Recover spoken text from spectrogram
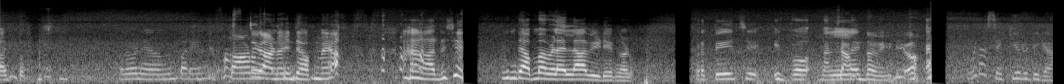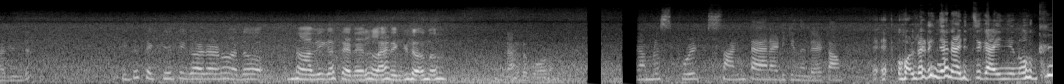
തട്ടും. അതുകൊണ്ട് ഞാനൊന്നും അമ്മയാ. അത് ശരി. എന്റെ അമ്മ ഇവിടെ എല്ലാ വീഡിയോയും കാണും. പ്രത്യേകിച്ച് ഇപ്പോൾ നല്ല വീഡിയോ. ഇവിടെ സെക്യൂരിറ്റി ഗാർഡ് ഉണ്ട്. ഇത് സെക്യൂരിറ്റി ഗാർഡാണോ അതോ നാവികസേനയിലുള്ള ആരെങ്കിലും ആണോ? പോകണം നമ്മൾ ഫുൾ സൺ ടാൻ അടിക്കുന്നുണ്ട് കേട്ടോ. ഓൾറെഡി ഞാൻ അടിച്ച് കഴിഞ്ഞ് നോക്ക്.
